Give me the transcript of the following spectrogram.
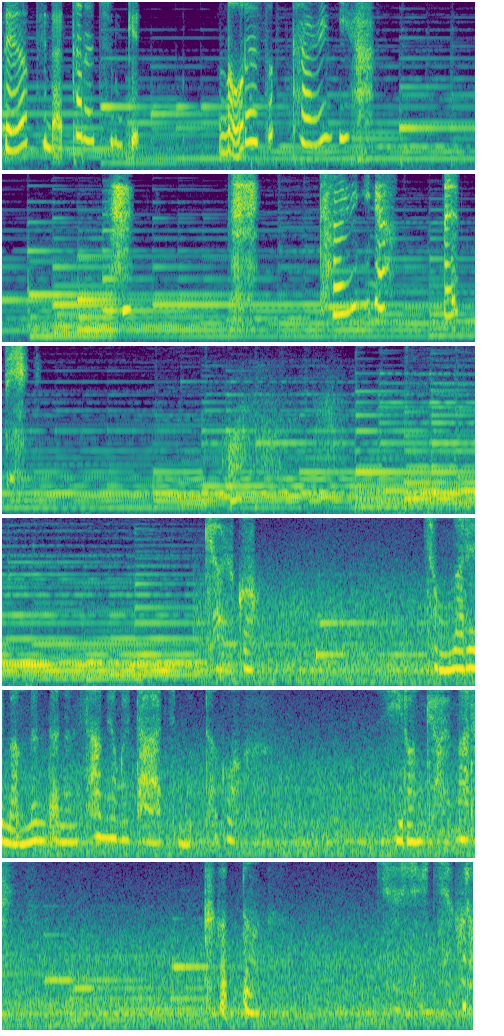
내 앞에 나타나 준 게 너라서 다행이야. 다행이야, 매피. 결국 종말을 막는다는 사명을 다하지 못하고 이런 결말을 그것도 제 실책으로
